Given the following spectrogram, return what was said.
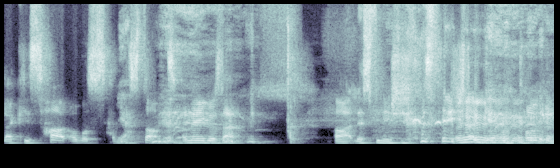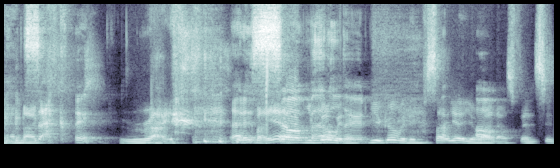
like his heart almost having Yeah. stopped, and then he goes like, "All right, let's finish, let's finish that game of poker." I'm like, exactly. right. That is But yeah, so you metal, go with dude. it. You go with it. So yeah, you're Oh. right. I was very su-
